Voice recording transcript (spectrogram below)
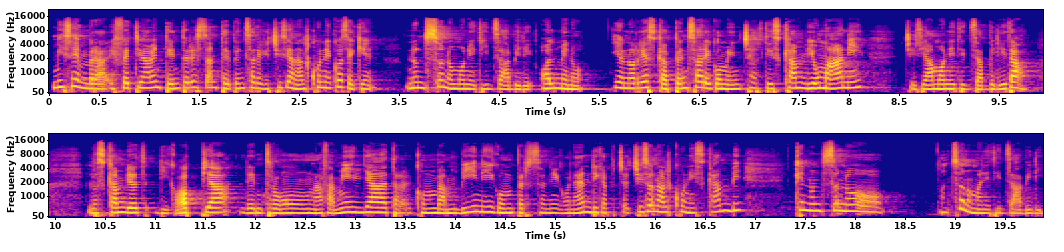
mi sembra effettivamente interessante pensare che ci siano alcune cose che non sono monetizzabili, o almeno io non riesco a pensare come in certi scambi umani ci sia monetizzabilità lo scambio di coppia dentro una famiglia, tra, con bambini, con persone con handicap, cioè ci sono alcuni scambi che non sono, non sono monetizzabili.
